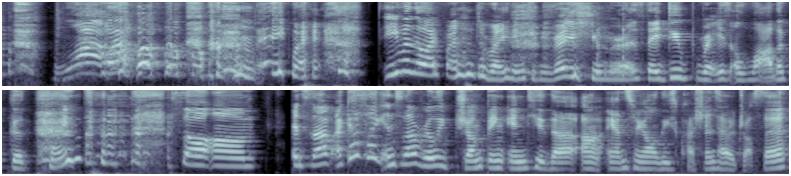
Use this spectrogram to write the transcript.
diluted. wow. anyway, even though I find the writing to be very humorous, they do raise a lot of good points. so um instead of, I guess like instead of really jumping into the uh, answering all these questions how to address it,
